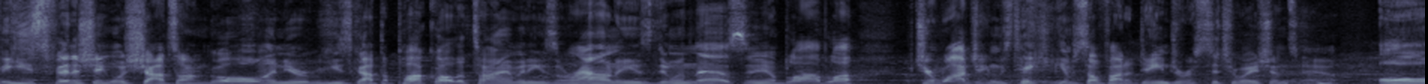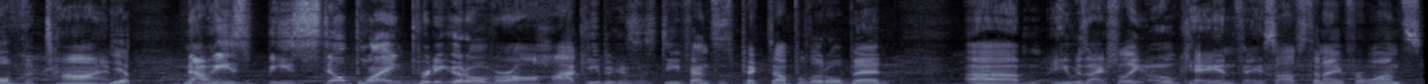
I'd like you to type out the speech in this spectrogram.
he's finishing with shots on goal and you're he's got the puck all the time and he's around and he's doing this and you know blah blah. But you're watching him, he's taking himself out of dangerous situations all the time. Yep. Now he's he's still playing pretty good overall hockey because his defense has picked up a little bit. Um, he was actually okay in faceoffs tonight for once.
